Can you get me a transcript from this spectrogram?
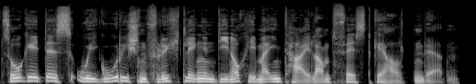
So geht es uigurischen Flüchtlingen, die noch immer in Thailand festgehalten werden.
